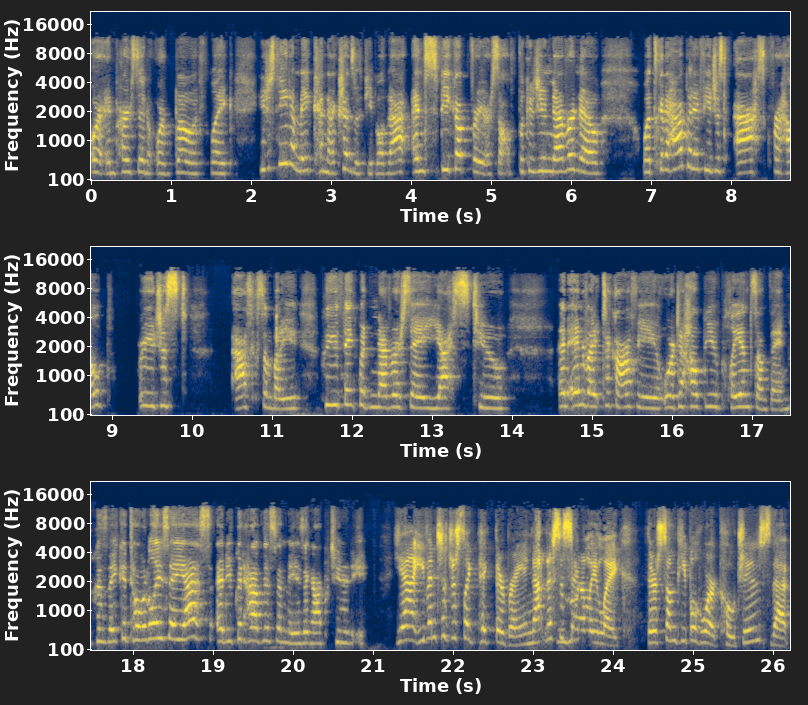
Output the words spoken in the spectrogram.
or in person or both. Like you just need to make connections with people that and speak up for yourself because you never know what's going to happen if you just ask for help or you just ask somebody who you think would never say yes to an invite to coffee or to help you plan something because they could totally say yes and you could have this amazing opportunity. Yeah, even to just like pick their brain, not mm-hmm. necessarily like there's some people who are coaches that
